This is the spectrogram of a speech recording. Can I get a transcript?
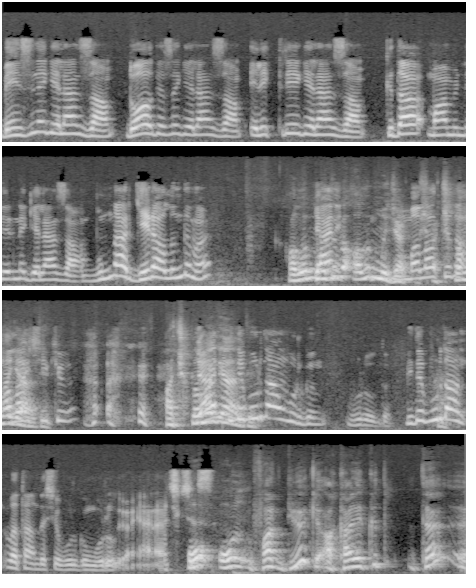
benzine gelen zam, doğalgaza gelen zam, elektriğe gelen zam, gıda mamullerine gelen zam bunlar geri alındı mı? Alınmadı yani, ve alınmayacak. Malatya'da halay geldi. çekiyor. Açıklama yani geldi. bir de buradan vurgun vuruldu. Bir de buradan vatandaşa vurgun vuruluyor yani açıkçası. O, o fark diyor ki akaryakıtta e,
